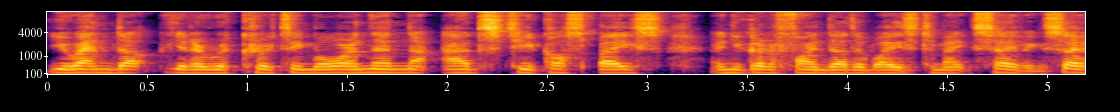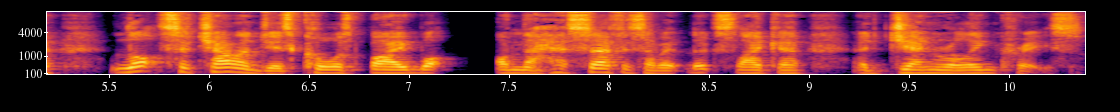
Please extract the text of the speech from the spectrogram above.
you end up, you know, recruiting more and then that adds to your cost base and you've got to find other ways to make savings. So lots of challenges caused by what on the surface of it looks like a, a general increase.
